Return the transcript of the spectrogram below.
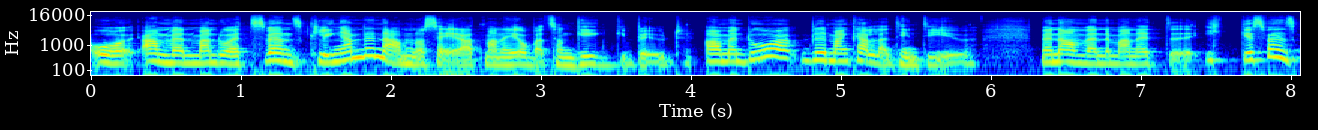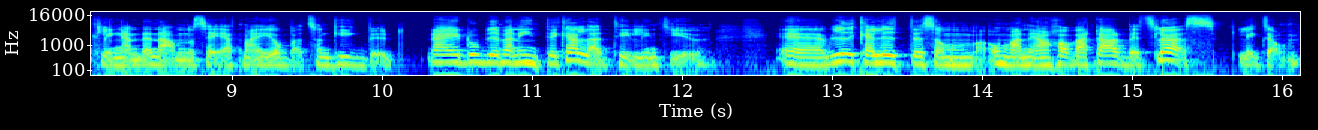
och använder man då ett svenskklingande namn och säger att man har jobbat som gigbud, ja men då blir man kallad till intervju. Men använder man ett icke svenskklingande namn och säger att man har jobbat som gigbud, nej då blir man inte kallad till intervju. Eh, lika lite som om man har varit arbetslös. Liksom.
